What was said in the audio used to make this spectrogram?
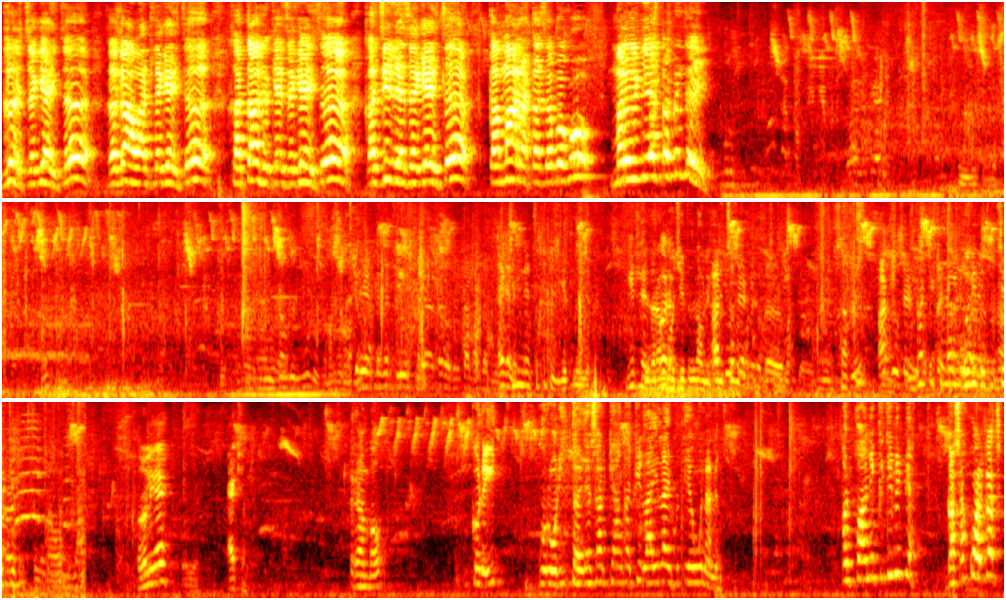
घरचं घ्यायचं का गावातलं घ्यायचं का तालुक्याचं घ्यायचं का जिल्ह्याचं घ्यायचं का महाराष्ट्राचं बघू. मरेल की एकटा मी ऍक्शन रामभाऊ कडईत कुरोडी तळल्यासारखी अंगाची लाई लाई होती उन्हानं. आणि पाणी किती बी प्या. घसा कोरडाच.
